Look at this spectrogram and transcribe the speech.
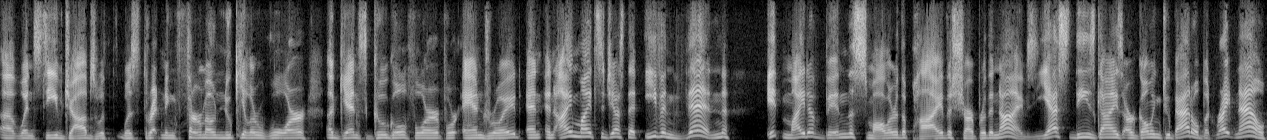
uh, when Steve Jobs with, was threatening thermonuclear war against Google for, for Android. And, and I might suggest that even then, it might have been the smaller the pie, the sharper the knives. Yes, these guys are going to battle, but right now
